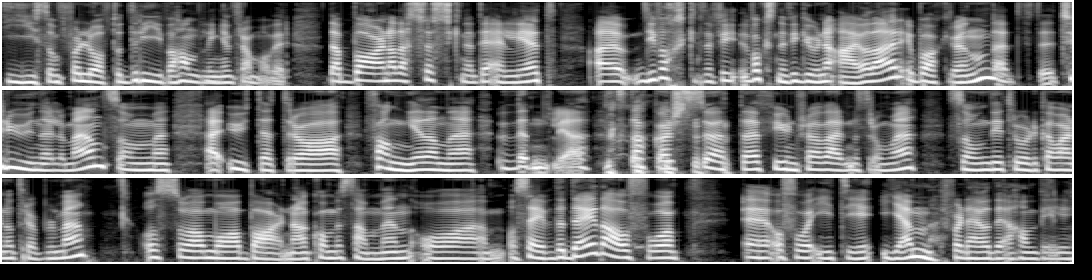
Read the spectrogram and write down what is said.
de som får lov til å drive handlingen framover. Det er barna, det er søsknene til Elliot. Eh, de voksne, voksne, figurene er jo der i bakgrunnen. Det er et truende element som er ute etter å fange denne vennlige, stakkars søte fyren fra verdensrommet som de tror det kan være noe trøbbel med. Og så må barna komme sammen og, og save the day da, og få, eh, og få ET hjem, for det er jo det han vil.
